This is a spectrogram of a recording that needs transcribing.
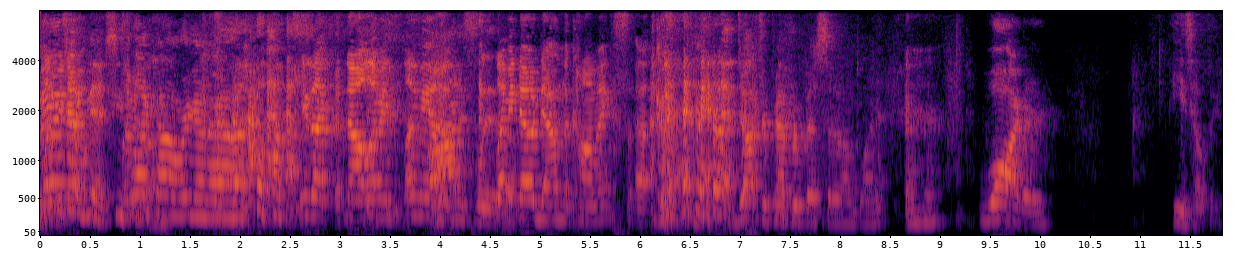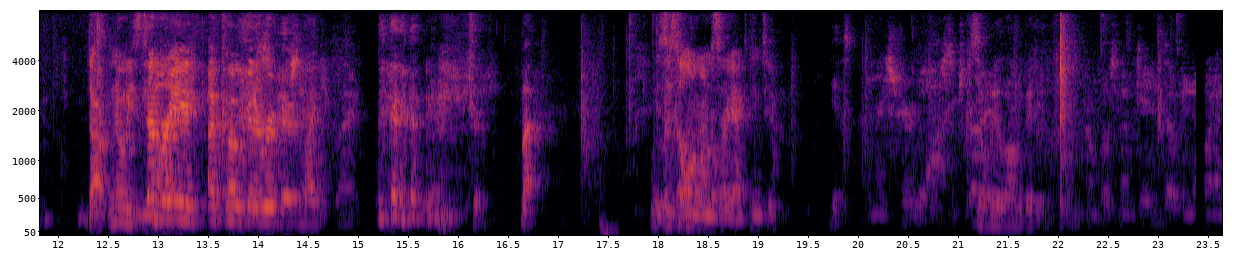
man's like this. He's like, know. oh, we're gonna. He's like, no, let me let me uh, Honestly, let me know down the comics. Uh, Dr. Pepper, best soda on the planet. Uh-huh. Water. He's healthy. Doc, no, he's Except not. for he a coke and a root beer. Like, True. But we Is look this all I'm over it, And reacting to? make sure to Because subscribe. it'll be a long video. on post notifications that way you know when I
